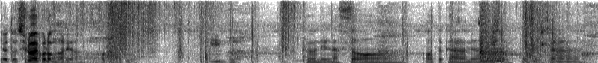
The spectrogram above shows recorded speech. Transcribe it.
야또 치료할 거란 말이야. 어떡하지? 큰일 났어. 어떡하면 좋을까?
